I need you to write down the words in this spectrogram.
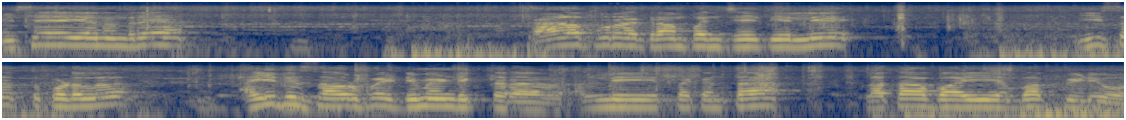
ವಿಷಯ ಏನಂದರೆ ಕಾಳಪುರ ಗ್ರಾಮ ಪಂಚಾಯಿತಿಯಲ್ಲಿ ಈ ಸತ್ತು ಕೊಡಲು ಐದು ಸಾವಿರ ರೂಪಾಯಿ ಡಿಮ್ಯಾಂಡ್ ಇಕ್ತಾರ. ಅಲ್ಲಿ ಇರ್ತಕ್ಕಂಥ ಲತಾಬಾಯಿ ಎಂಬ ಪಿ ಡಿ ಒ.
